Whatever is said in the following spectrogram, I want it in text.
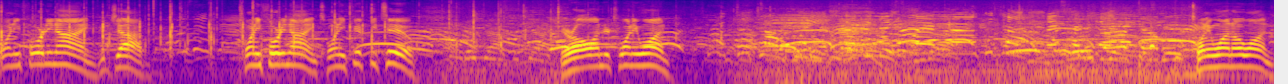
Twenty forty nine. Good job. Twenty forty nine. Twenty fifty two. You're all under twenty one. Twenty one oh one.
